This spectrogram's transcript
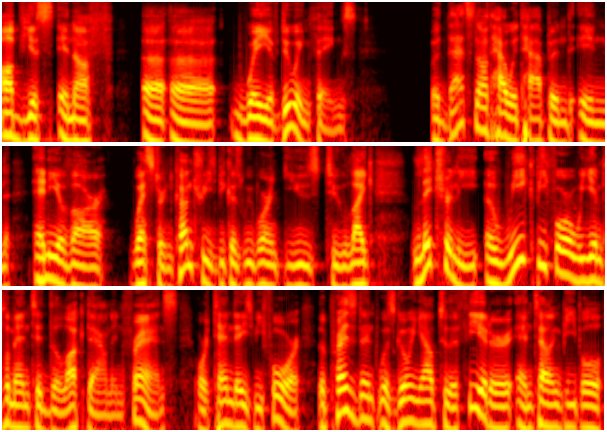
obvious enough uh, uh, way of doing things, but that's not how it happened in any of our Western countries because we weren't used to, like, literally a week before we implemented the lockdown in France, or 10 days before, the president was going out to the theater and telling people,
